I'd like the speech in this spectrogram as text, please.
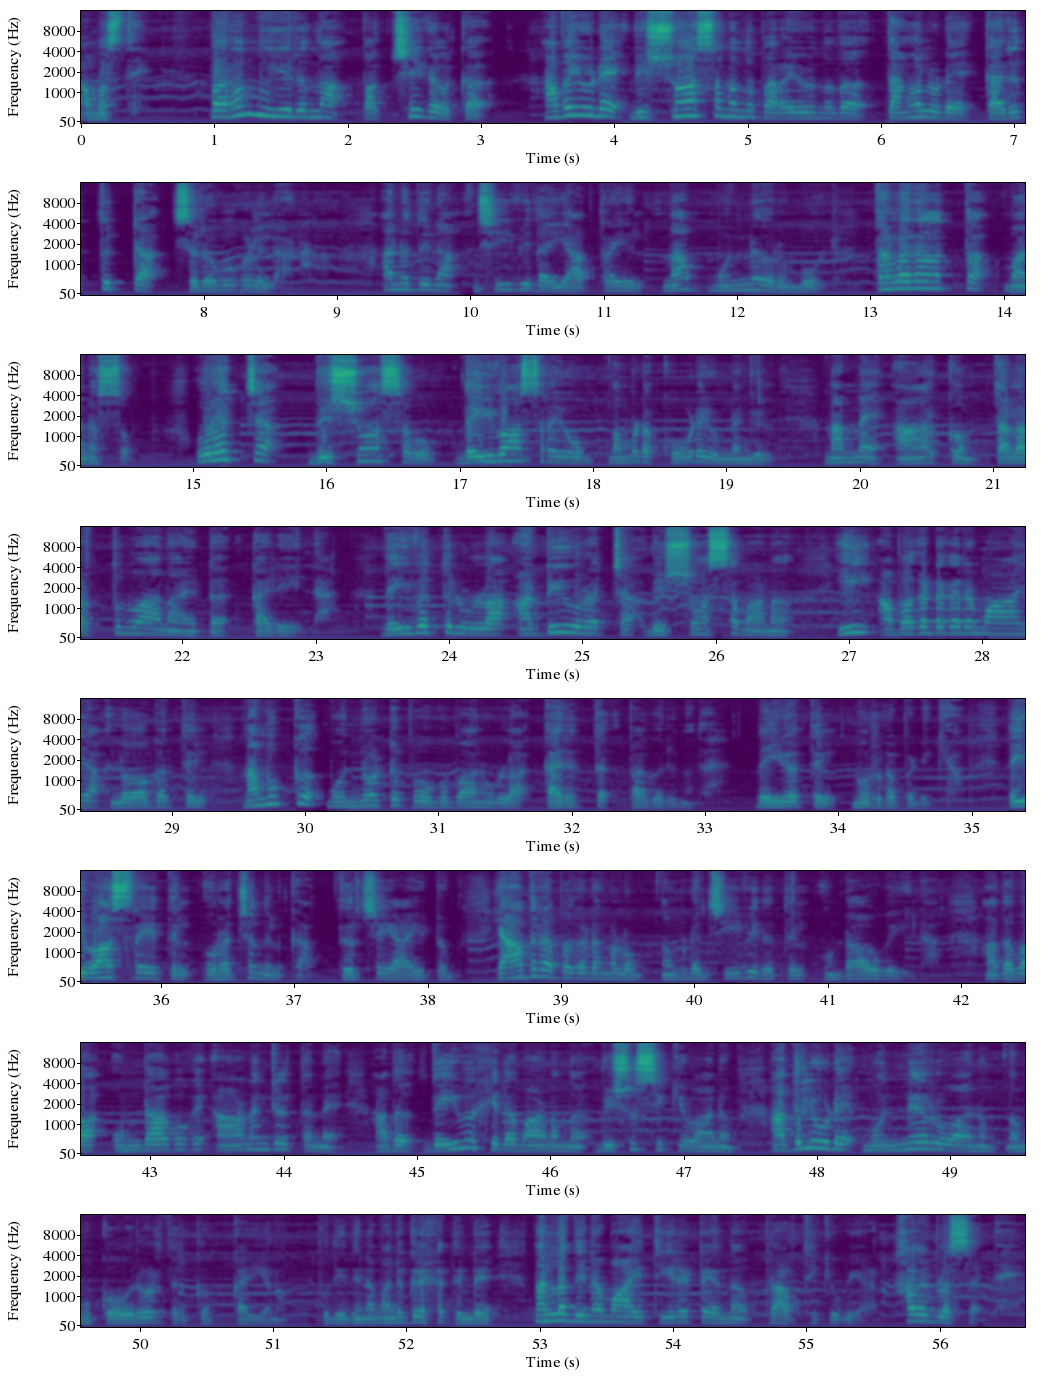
നമസ്തേ. പറന്നുയരുന്ന പക്ഷികൾക്ക് അവയുടെ വിശ്വാസമെന്ന് പറയുന്നത് തങ്ങളുടെ കരുത്തുറ്റ ചിറകുകളിലാണ്. അനുദിന ജീവിത യാത്രയിൽ നാം മുന്നേറുമ്പോൾ തളരാത്ത മനസ്സും ഉറച്ച വിശ്വാസവും ദൈവാശ്രയവും നമ്മുടെ കൂടെയുണ്ടെങ്കിൽ നമ്മെ ആർക്കും തളർത്തുവാനായിട്ട് കഴിയില്ല. ദൈവത്തിലുള്ള അടിയുറച്ച വിശ്വാസമാണ് ഈ അപകടകരമായ ലോകത്തിൽ നമുക്ക് മുന്നോട്ട് പോകുവാനുള്ള കരുത്ത് പകരുന്നത്. ദൈവത്തിൽ മുറുകെ പിടിക്കാം. ദൈവാശ്രയത്തിൽ ഉറച്ചു നിൽക്കാം. തീർച്ചയായിട്ടും യാതൊരു അപകടങ്ങളും നമ്മുടെ ജീവിതത്തിൽ ഉണ്ടാവുകയില്ല. അഥവാ ഉണ്ടാകുകയാണെങ്കിൽ തന്നെ അത് ദൈവഹിതമാണെന്ന് വിശ്വസിക്കുവാനും അതിലൂടെ മുന്നേറുവാനും നമുക്ക് ഓരോരുത്തർക്കും കഴിയണം. പുതിയ ദിനം അനുഗ്രഹത്തിന്റെ നല്ല ദിനമായി തീരട്ടെ എന്ന് പ്രാർത്ഥിക്കുകയാണ്. Have A blessed day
